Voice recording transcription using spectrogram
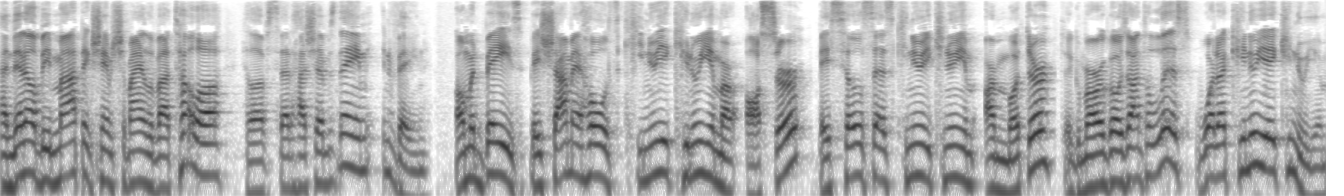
and then it'll be Mapik Shem Shemayim Levatala, he'll have said Hashem's name in vain. Omid Beis, Beis Shammai holds Kinuya Kinuyim are Osir. Beis Hillel says Kinuya Kinuyim are Mutter. The Gemara goes on to list what are Kinuya Kinuyim.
